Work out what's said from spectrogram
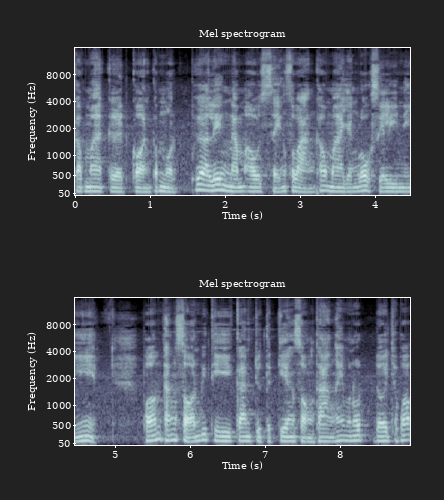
กลับมาเกิดก่อนกำหนด เพื่อเร่งนำเอาแสงสว่างเข้ามายังโลกเสรีนี้ พร้อมทั้งสอนวิธีการจุดตะเกียงสองทางให้มนุษย์ โดยเฉพาะ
